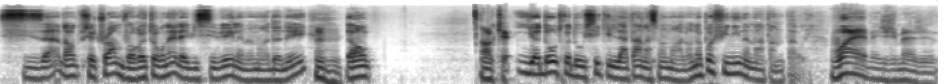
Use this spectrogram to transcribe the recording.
six ans. Donc, M. Trump va retourner à la vie civile à un moment donné. Mm-hmm. Donc, il y a d'autres dossiers qui l'attendent à ce moment-là. On n'a pas fini d'en entendre parler. Ouais, mais j'imagine.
